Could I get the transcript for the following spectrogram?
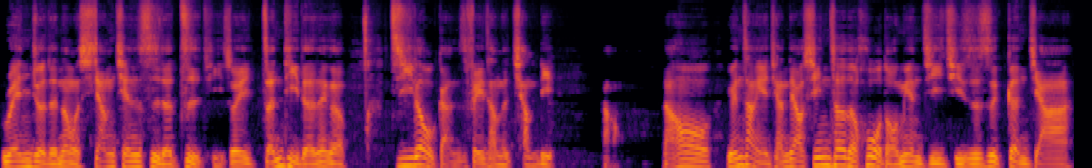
Ranger 的那种镶嵌式的字体，所以整体的那个肌肉感是非常的强烈。然后原厂也强调，新车的货斗面积其实是更加、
